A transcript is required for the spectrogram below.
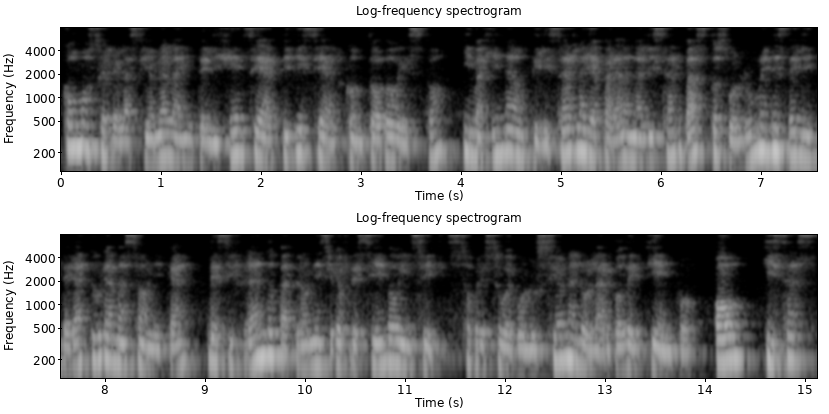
¿cómo se relaciona la inteligencia artificial con todo esto? Imagina utilizarla ya para analizar vastos volúmenes de literatura masónica, descifrando patrones y ofreciendo insights sobre su evolución a lo largo del tiempo. O, quizás,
